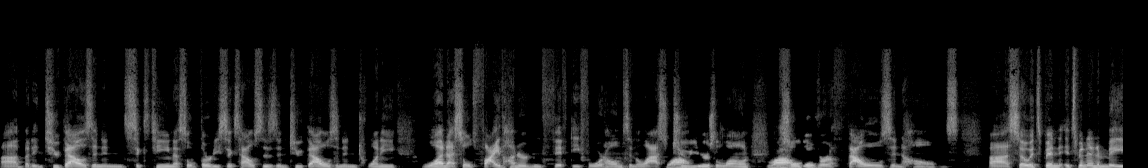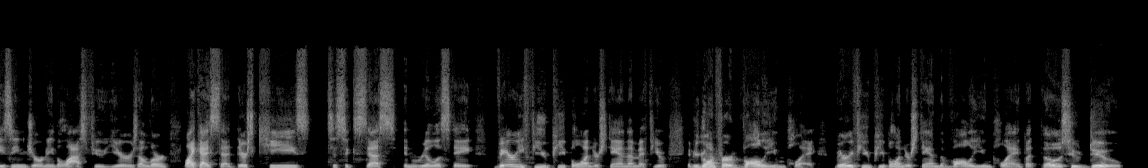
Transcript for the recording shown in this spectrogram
Uh, but in 2016, I sold 36 houses. In 2021, I sold 554 homes in the last wow. two years alone. Wow. Sold over a thousand homes. Uh, so it's been it's been an amazing journey the last few years. I learned, like I said, there's keys to success in real estate. Very few people understand them. If you if you're going for a volume play, very few people understand the volume play. But those who do,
